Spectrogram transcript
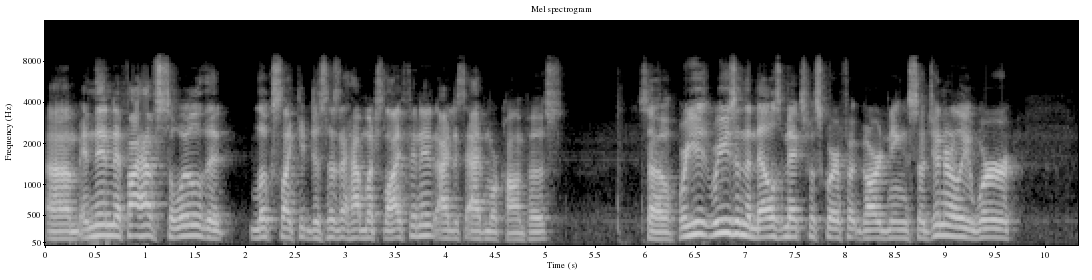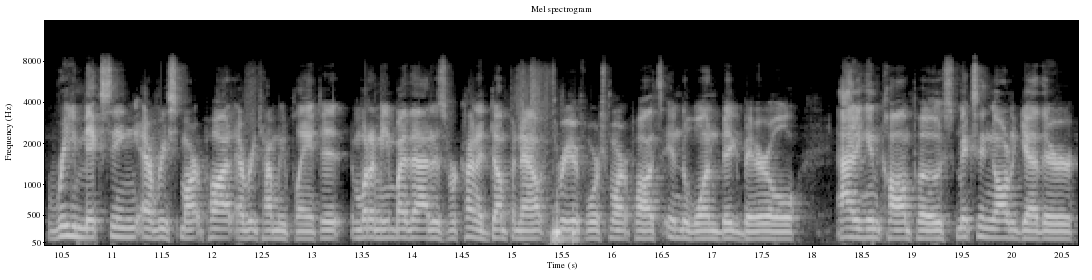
Um, and then if I have soil that looks like it just doesn't have much life in it, I just add more compost. So we're we're using the Mel's mix with square foot gardening. So generally we're remixing every smart pot every time we plant it. And what I mean by that is we're kind of dumping out three or four smart pots into one big barrel, adding in compost, mixing all together.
